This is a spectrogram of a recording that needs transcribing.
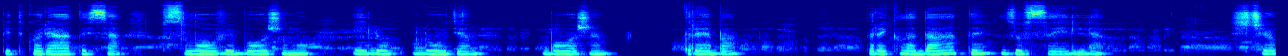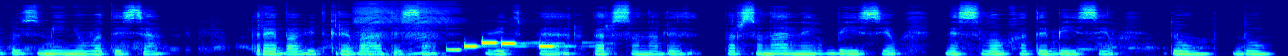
підкорятися в Слові Божому і лю- людям Божим. Треба прикладати зусилля, щоб змінюватися. Треба відкриватися від персоналі... персональних бісів, не слухати бісів, дум, дум,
